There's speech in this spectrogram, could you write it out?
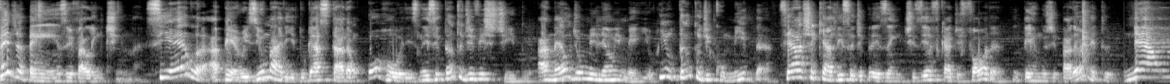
Veja bem, Enzo e Valentina. Se ela, a Paris e o marido gastaram horrores nesse tanto de vestido, anel de um milhão e meio e o tanto de comida, você acha que a lista de presentes ia ficar de fora em termos de parâmetro? Não!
